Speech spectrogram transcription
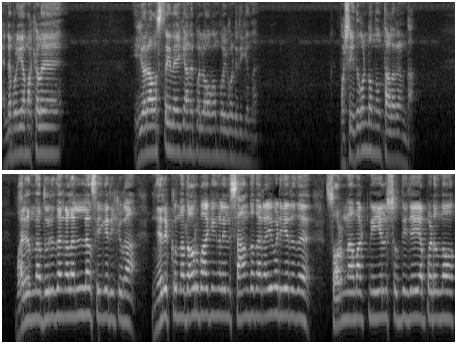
എന്റെ പ്രിയ മക്കളെ ഈ ഒരവസ്ഥയിലേക്കാണ് ഇപ്പോൾ ലോകം പോയിക്കൊണ്ടിരിക്കുന്നത്. പക്ഷെ ഇതുകൊണ്ടൊന്നും തളരണ്ട. വരുന്ന ദുരിതങ്ങളെല്ലാം സ്വീകരിക്കുക. ഞെരുക്കുന്ന ദൗർഭാഗ്യങ്ങളിൽ ശാന്തത കൈവടിയരുത്. സ്വർണമഗ്നിയിൽ ശുദ്ധി ചെയ്യപ്പെടുന്നു.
